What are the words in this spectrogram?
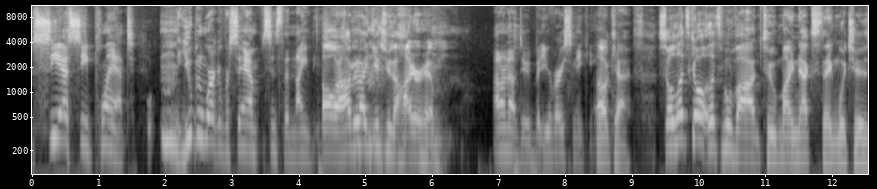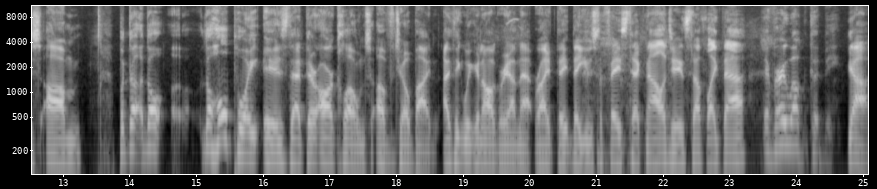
CSC plant. You've been working for Sam since the 90s. Oh, how did I get you to hire him? I don't know, dude, but you're very sneaky. Okay. So let's go let's move on to my next thing which is um but the the uh, the whole point is that there are clones of Joe Biden. I think we can all agree on that, right? They they use the face technology and stuff like that. There very well could be. Yeah.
